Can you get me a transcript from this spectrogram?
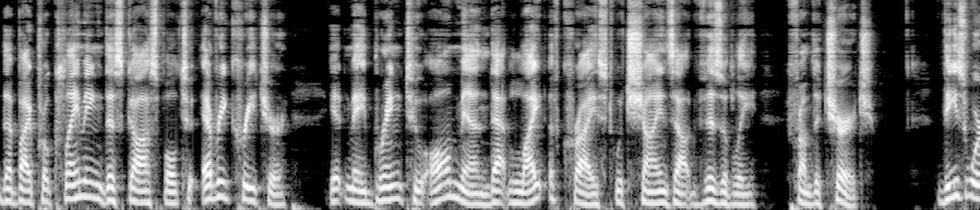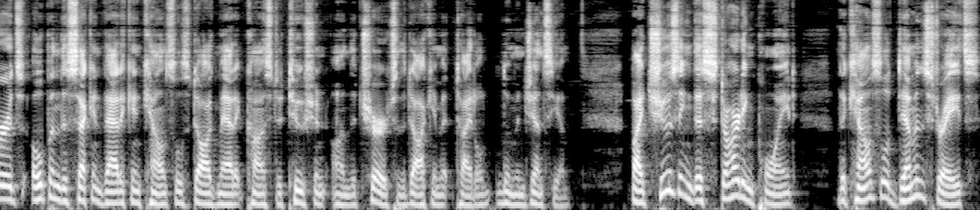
that by proclaiming this gospel to every creature, it may bring to all men that light of Christ which shines out visibly from the church. These words open the Second Vatican Council's dogmatic constitution on the Church, the document titled Lumen Gentium. By choosing this starting point, the Council demonstrates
